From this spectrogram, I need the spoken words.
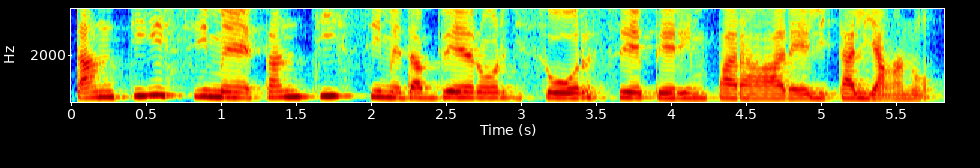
tantissime, tantissime davvero risorse per imparare l'italiano.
